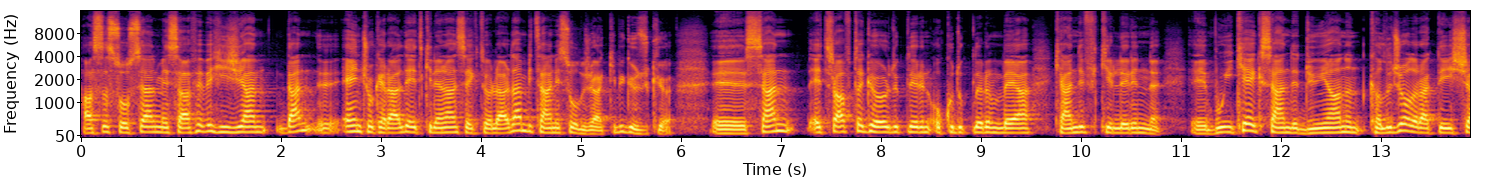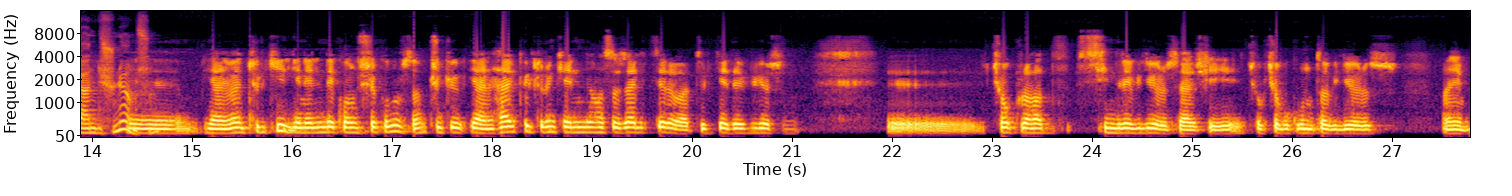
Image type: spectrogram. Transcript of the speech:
aslında sosyal mesafe ve hijyenden en çok herhalde etkilenen sektörlerden bir tanesi olacak gibi gözüküyor. Ee, sen etrafta gördüklerin, okudukların veya kendi fikirlerinle e, bu iki eksende dünyanın kalıcı olarak değişeceğini düşünüyor musun? Ee, yani ben Türkiye genelinde konuşacak olursam çünkü yani her kültürün kendine has özellikleri var. Türkiye'de biliyorsun e, çok rahat sindirebiliyoruz her şeyi. Çok çabuk unutabiliyoruz hani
